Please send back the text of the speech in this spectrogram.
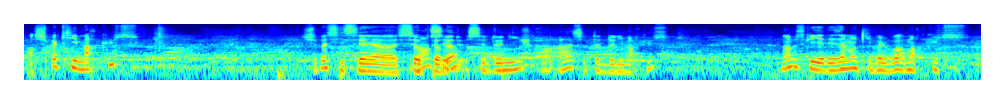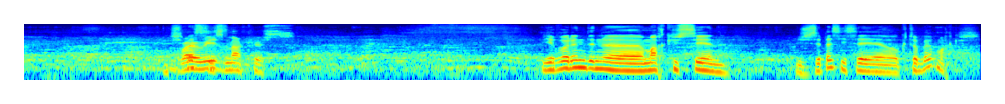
Alors, je sais pas qui est Marcus. Je sais pas si c'est euh, si c'est Non, October. c'est- C'est Denis, je crois. Ah, c'est peut-être Denis Marcus. Non, parce qu'il y a des amants qui veulent voir Marcus. Je sais pas Where si- is Marcus? Wir wollen den euh, Marcus sehen. Je sais pas si c'est euh, October, Marcus.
